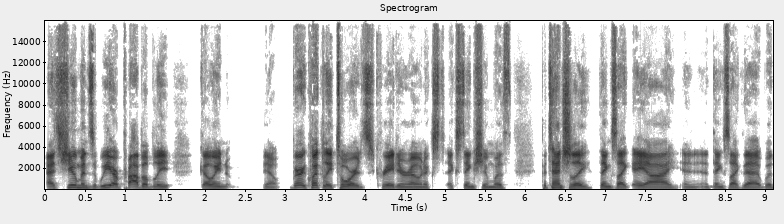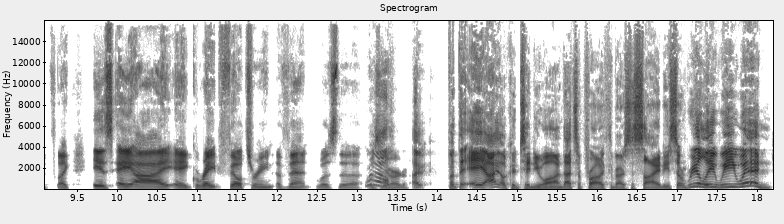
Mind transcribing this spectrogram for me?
as humans, we are probably going, you know, very quickly towards creating our own ex- extinction with potentially things like AI and, and things like that. With like, is AI a great filtering event? Was the was the article? I- but the AI will continue on. That's a product of our society. So really, we win.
